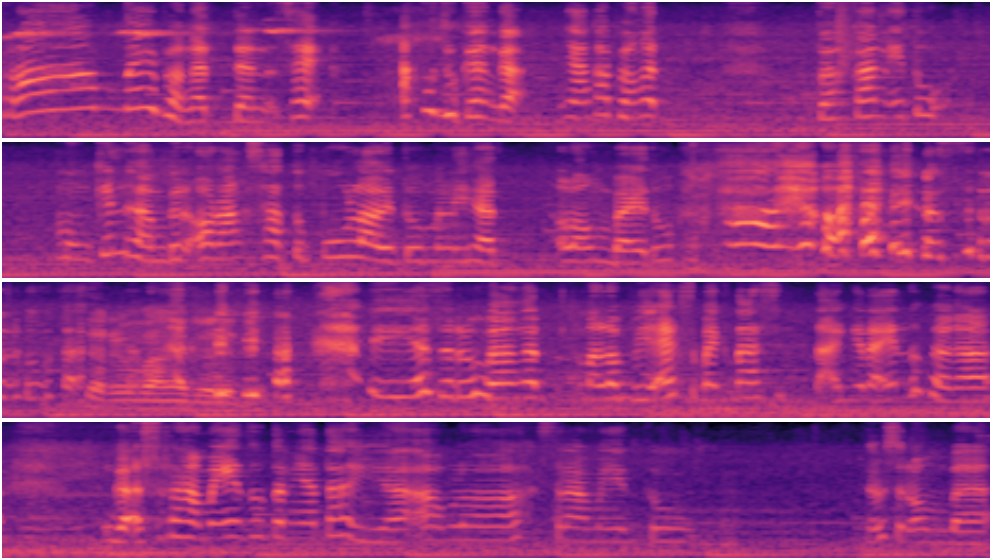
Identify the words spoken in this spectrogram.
ramai banget dan saya aku juga nggak nyangka banget bahkan itu mungkin hampir orang satu pulau itu melihat lomba itu ayo ayo. Seru banget. Seru banget berarti. iya seru banget. Melebihi ekspektasi tak kirain tuh bakal nggak seramai itu ternyata. Ya Allah seramai itu. Terus lomba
